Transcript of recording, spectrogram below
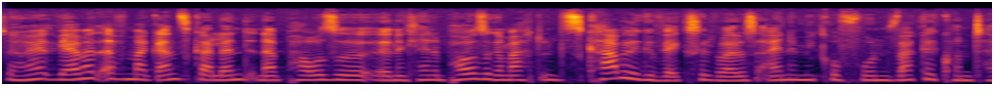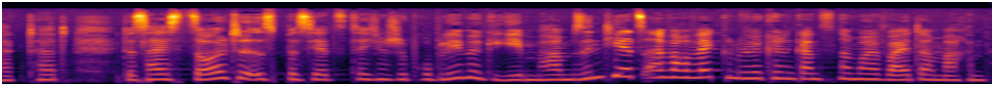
So, wir haben jetzt einfach mal ganz galant in der Pause äh, eine kleine Pause gemacht und das Kabel gewechselt, weil das eine Mikrofon Wackelkontakt hat. Das heißt, sollte es bis jetzt technische Probleme gegeben haben, sind die jetzt einfach weg und wir können ganz normal weitermachen.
